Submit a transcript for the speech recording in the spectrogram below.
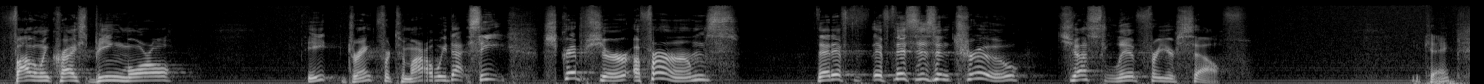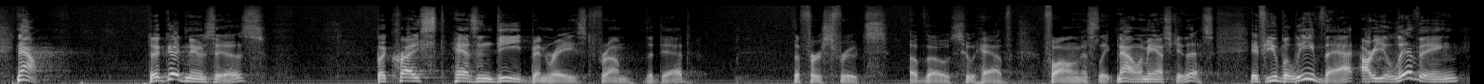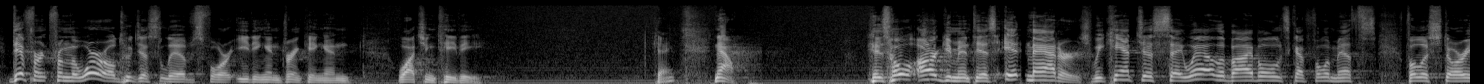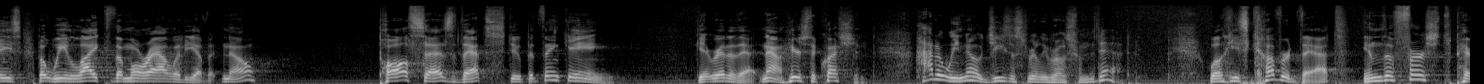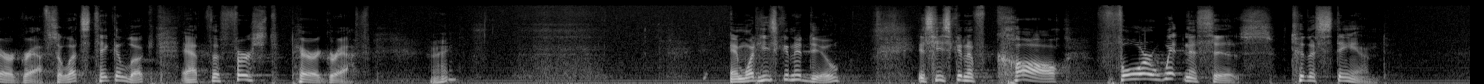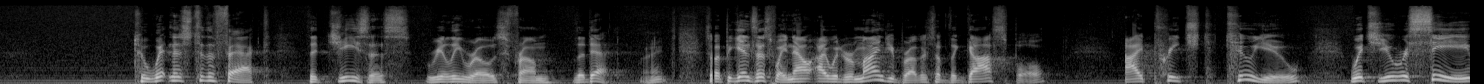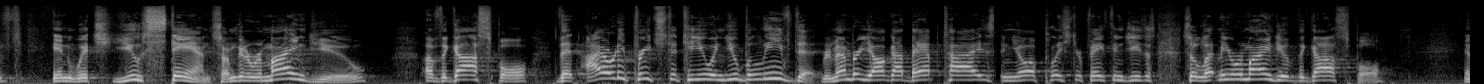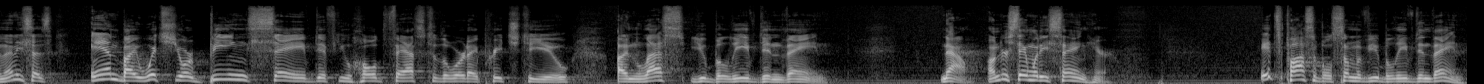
following Christ, being moral. Eat, drink, for tomorrow we die. See, Scripture affirms that if, if this isn't true, just live for yourself. Okay? Now, the good news is, but Christ has indeed been raised from the dead, the first fruits of those who have fallen asleep. Now, let me ask you this. If you believe that, are you living different from the world who just lives for eating and drinking and watching TV? Okay? Now, his whole argument is it matters. We can't just say, well, the Bible, it's got full of myths, full of stories, but we like the morality of it. No. Paul says that's stupid thinking. Get rid of that. Now, here's the question How do we know Jesus really rose from the dead? Well, he's covered that in the first paragraph. So let's take a look at the first paragraph. All right? And what he's going to do is he's going to call four witnesses to the stand to witness to the fact that Jesus really rose from the dead. Right? So it begins this way. Now, I would remind you, brothers, of the gospel I preached to you, which you received, in which you stand. So I'm going to remind you of the gospel that I already preached it to you and you believed it. Remember, y'all got baptized and y'all placed your faith in Jesus. So let me remind you of the gospel. And then he says, and by which you're being saved if you hold fast to the word I preached to you, unless you believed in vain. Now, understand what he's saying here. It's possible some of you believed in vain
